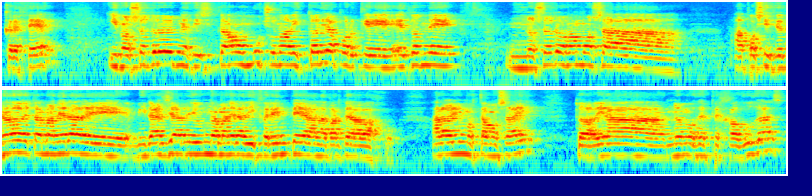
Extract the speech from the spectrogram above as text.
crecer. Y nosotros necesitamos mucho una victoria porque es donde nosotros vamos a, a posicionar de tal manera de mirar ya de una manera diferente a la parte de abajo. Ahora mismo estamos ahí, todavía no hemos despejado dudas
